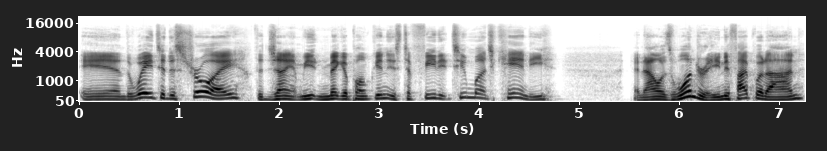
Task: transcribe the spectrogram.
And the way to destroy the giant mutant mega pumpkin is to feed it too much candy. And I was wondering if I put on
